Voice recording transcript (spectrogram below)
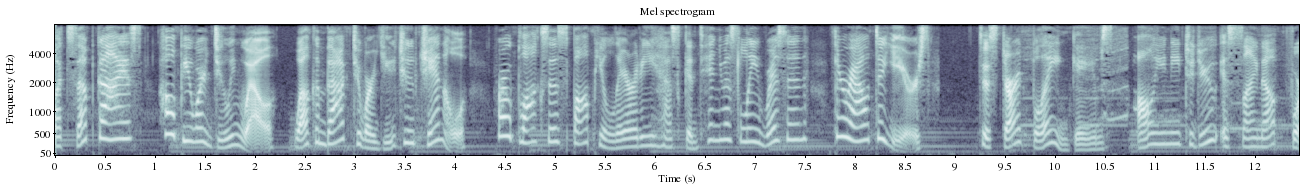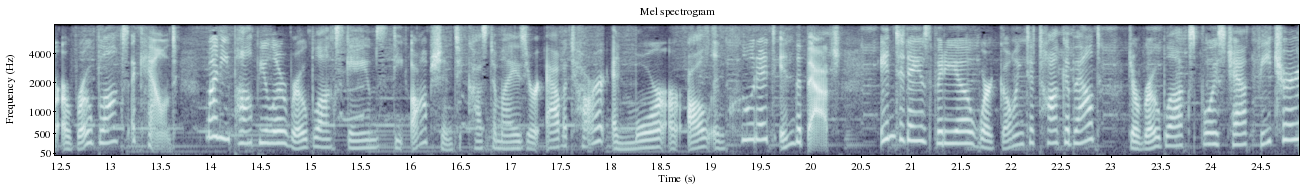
What's up guys? Hope you are doing well. Welcome back to our YouTube channel. Roblox's popularity has continuously risen throughout the years. To start playing games, all you need to do is sign up for a Roblox account. Many popular Roblox games, the option to customize your avatar and more are all included in the batch. In today's video, we're going to talk about the Roblox voice chat feature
